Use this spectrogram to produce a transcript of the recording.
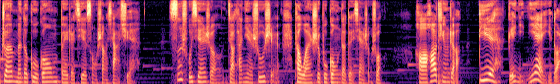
专门的雇工背着接送上下学。私塾先生叫他念书时，他玩世不恭地对先生说。好好听着，爹给你念一段。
